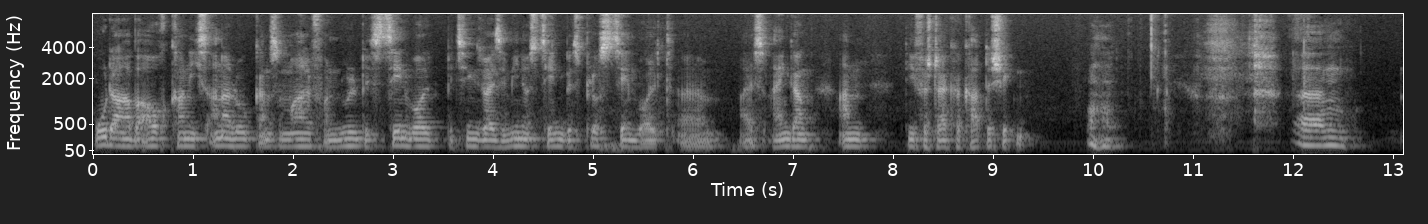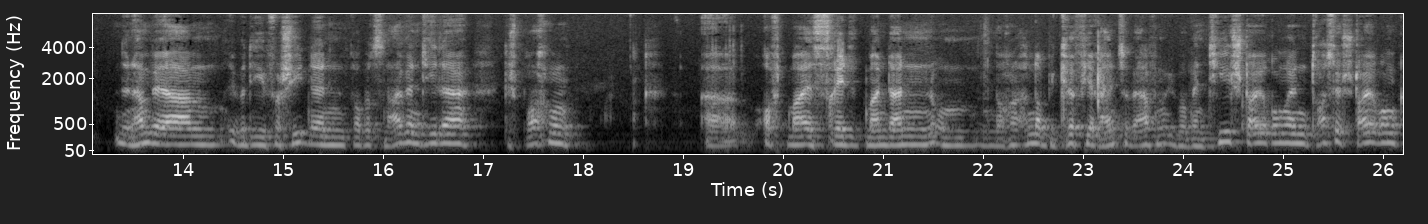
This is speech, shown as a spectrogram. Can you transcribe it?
oder aber auch kann ich es analog ganz normal von 0 bis 10 Volt beziehungsweise minus 10 bis plus 10 Volt äh, als Eingang an die Verstärkerkarte schicken. Mhm. Ähm, nun haben wir ähm, über die verschiedenen Proportionalventile gesprochen. Äh, oftmals redet man dann, um noch einen anderen Begriff hier reinzuwerfen, über Ventilsteuerungen, Drosselsteuerung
